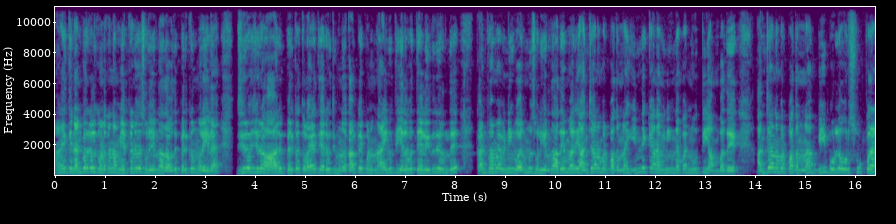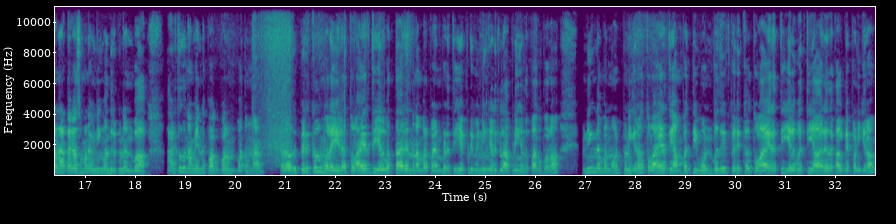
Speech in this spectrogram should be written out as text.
அனைத்து நண்பர்களுக்கு வணக்கம். நம்ம ஏற்கனவே சொல்லியிருந்தோம் அதாவது பெருக்கல் முறையில் ஜீரோ ஜீரோ ஆறு பெருக்கல் தொள்ளாயிரத்தி அறுபத்தி மூணு. கால்குலேட் பண்ணோம்னா ஐநூற்றி எழுபத்தேழு இதிலிருந்து கன்ஃபார்மாக வின்னிங் வரும்னு சொல்லியிருந்தோம். அதே மாதிரி அஞ்சாம் நம்பர் பார்த்தோம்னா இன்றைக்கான வின்னிங் நம்பர் நூற்றி ஐம்பது. அஞ்சாம் நம்பர் பார்த்தோம்னா பி போர்டில் ஒரு சூப்பரான அட்டகாசமான வின்னிங் வந்திருக்கு நண்பா. அடுத்தது நம்ம என்ன பார்க்க போகிறோம்னு பார்த்தோம்னா அதாவது பெருக்கல் முறையில் தொள்ளாயிரத்தி எழுபத்தாறு இந்த நம்பரை பயன்படுத்தி எப்படி வின்னிங் எடுக்கலாம் அப்படிங்கிறத பார்க்க போகிறோம் வின்னிங் நம்பர் நோட் பண்ணிக்கிறோம். தொள்ளாயிரத்தி ஐம்பத்தி ஒன்பது பெருக்கள் தொள்ளாயிரத்தி எழுபத்தி ஆறு. அதை கால்குலேட் பண்ணிக்கிறோம்.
